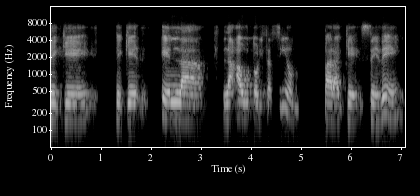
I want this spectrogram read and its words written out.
de que, de que la, la autorización para que se dé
